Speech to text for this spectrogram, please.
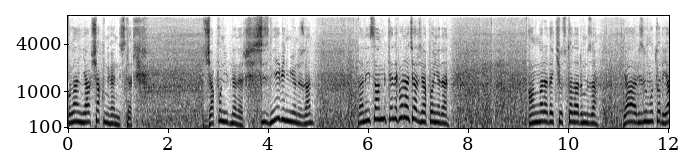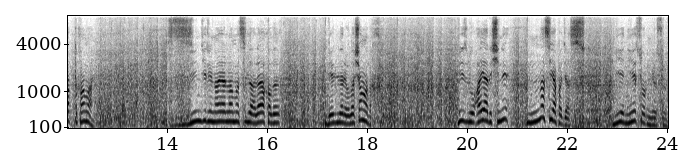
Ulan yavşak mühendisler. Japon ibneler. Siz niye bilmiyorsunuz lan? Lan insan bir telefon açar Japonya'dan. Ankara'daki ustalarımıza. Ya biz bu motoru yaptık ama zincirin ayarlamasıyla alakalı verilere ulaşamadık. Ayar işini nasıl yapacağız? Niye niye sormuyorsunuz?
